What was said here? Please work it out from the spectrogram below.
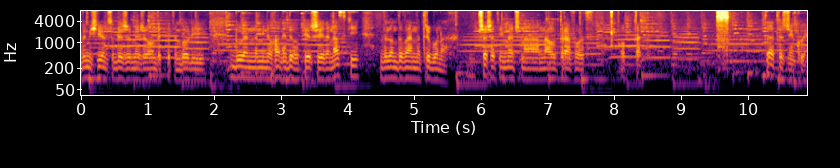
wymyśliłem sobie, że mnie żołądek potem boli. Byłem nominowany do pierwszej jedenastki, wylądowałem na trybunach. Przeszedł mi mecz na, na Old Trafford. Od tak. To ja też dziękuję.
